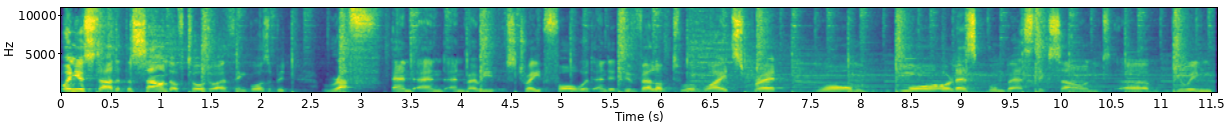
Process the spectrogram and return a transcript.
When you started, the sound of Toto, I think, was a bit rough and, and, and very straightforward, and it developed to a widespread, warm, more or less bombastic sound uh, during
